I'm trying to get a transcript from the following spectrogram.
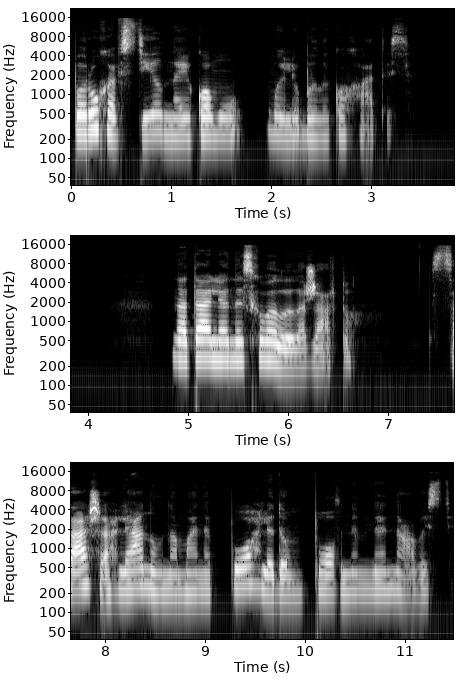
порухав стіл, на якому ми любили кохатись. Наталя не схвалила жарту. Саша глянув на мене поглядом, повним ненависті.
